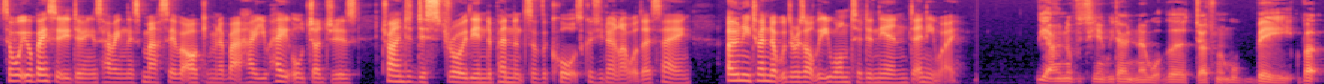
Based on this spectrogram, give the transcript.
So, what you're basically doing is having this massive argument about how you hate all judges, trying to destroy the independence of the courts because you don't like what they're saying, only to end up with the result that you wanted in the end anyway. Yeah, and obviously we don't know what the judgment will be, but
